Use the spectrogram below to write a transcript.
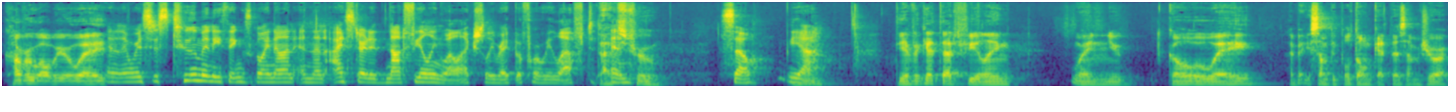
cover while we were away. And there was just too many things going on. And then I started not feeling well, actually, right before we left. That's and true. So, yeah. Mm-hmm. Do you ever get that feeling when you go away? I bet you some people don't get this, I'm sure.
